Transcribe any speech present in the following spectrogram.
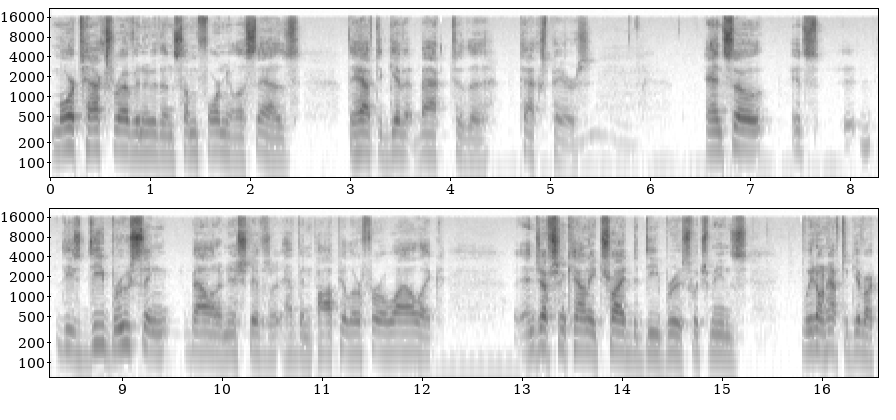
more tax revenue than some formula says, they have to give it back to the taxpayers. And so it's these debrucing ballot initiatives have been popular for a while. Like, and Jefferson County tried to debruce, which means we don't have to give our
